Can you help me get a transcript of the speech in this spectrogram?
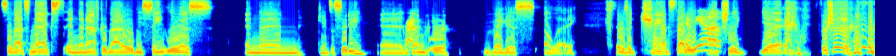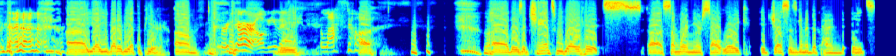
so that's next, and then after that, it will be St. Louis, and then Kansas City, and Okay. Denver, Vegas, LA. There's a chance that Hit we actually, yeah, for sure. uh, yeah, you better be at the pier. Um, For sure, I'll be there. we- The last stop. uh, uh, there's a chance we go hit uh, somewhere near Salt Lake. It just is going to depend. It's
